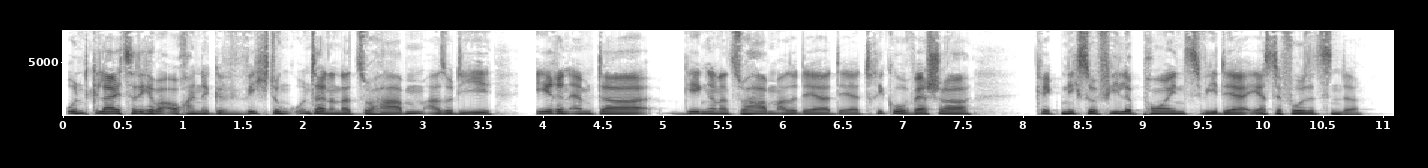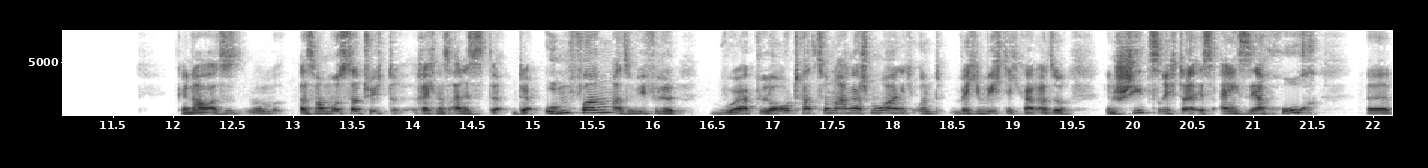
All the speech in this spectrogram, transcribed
und gleichzeitig aber auch eine Gewichtung untereinander zu haben, also die Ehrenämter gegeneinander zu haben. Also der, der Trikotwäscher kriegt nicht so viele Points wie der erste Vorsitzende. Genau, also, also man muss natürlich rechnen. Das eine ist der, der, Umfang, also wie viel Workload hat so ein Engagement eigentlich und welche Wichtigkeit. Also ein Schiedsrichter ist eigentlich sehr hoch äh,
